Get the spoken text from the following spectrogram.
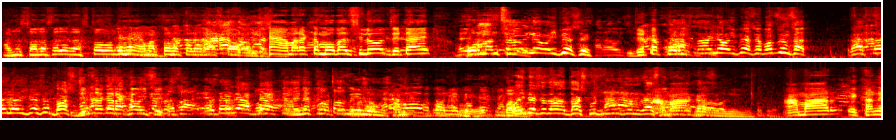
হ্যাঁ আমার চলাচলের রাস্তাও বন্ধ। হ্যাঁ আমার একটা মোবাইল ছিল যেটায় প্রমাণ ছিল। যেটা প্রমাণ রাস্তা হইলে ওই পাশে বুঝছেন স্যার? রাস্তা হইলে ওই পাশে দশ ফুট জায়গা রাখা হয়েছে ওটা হইলে আপনি আটকে যেতে ওই পাশে দশ ফুট রাস্তা আমার এখানে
